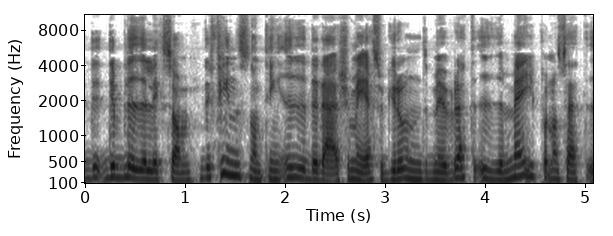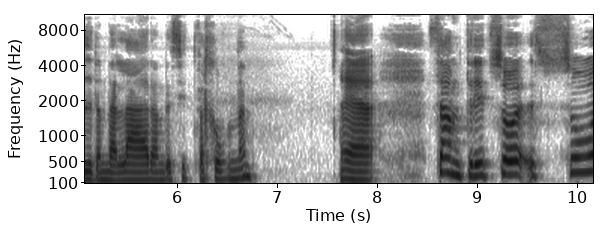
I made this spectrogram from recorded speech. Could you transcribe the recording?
det, det, blir liksom, det finns någonting i det där som är så grundmurat i mig på något sätt i den där lärande situationen. Eh, samtidigt så, så,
